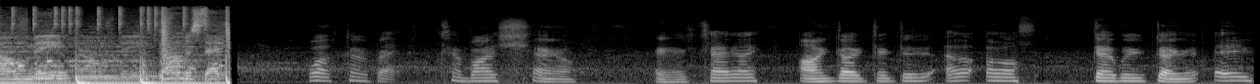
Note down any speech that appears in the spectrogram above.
on me. I promise that. Welcome back to my channel. And today I'm going to do a of WWE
